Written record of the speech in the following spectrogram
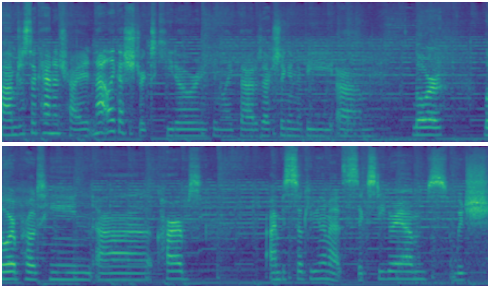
Um, just to kind of try it. Not like a strict keto or anything like that. It's actually going to be um, lower, lower protein, uh, carbs. I'm still keeping them at 60 grams, which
